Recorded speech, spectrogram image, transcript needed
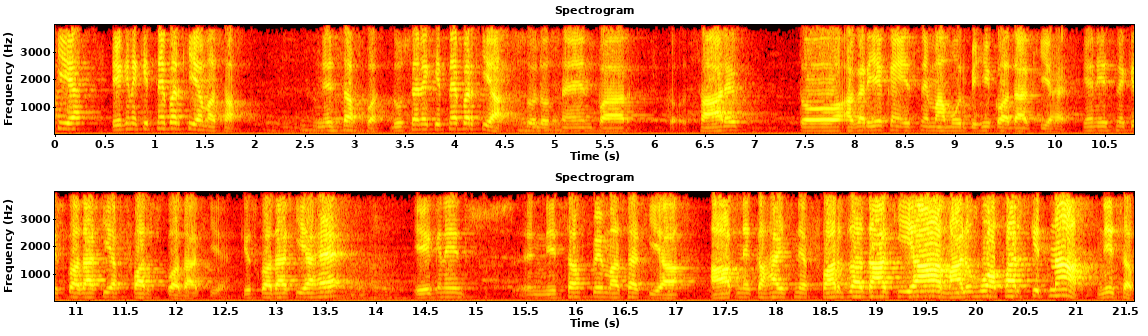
کیا، ایک نے کتنے پر کیا مسح؟ نصف پر۔ دوسرے نے کتنے پر کیا؟ سلسین پر۔ سارے تو اگر یہ کہیں اس نے معمور بھی کو ادا کیا ہے یعنی اس نے کس کو ادا کیا؟ فرض کو ادا کیا کس کو ادا کیا ہے؟ ایک نے نصف پہ مسا کیا۔ آپ نے کہا اس نے فرض ادا کیا، معلوم ہوا فرض کتنا؟ نصف۔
